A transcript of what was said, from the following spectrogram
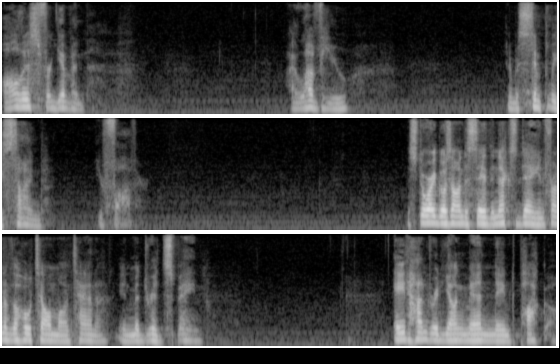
All is forgiven. I love you. It was simply signed, Your Father. The story goes on to say the next day, in front of the Hotel Montana in Madrid, Spain, 800 young men named Paco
